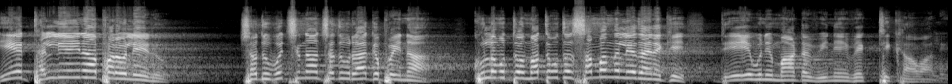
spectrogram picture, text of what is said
ఏ తల్లి అయినా పర్వాలేదు. చదువు వచ్చినా చదువు రాకపోయినా కులముతో మతముతో సంబంధం లేదు ఆయనకి. దేవుని మాట వినే వ్యక్తి కావాలి.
